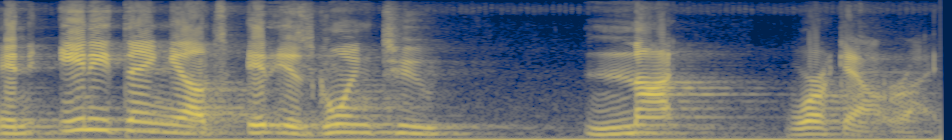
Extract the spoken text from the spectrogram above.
in anything else, it is going to not work out right.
